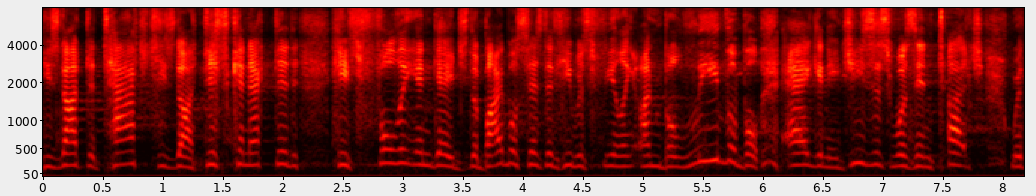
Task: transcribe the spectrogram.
He's not detached, he's not disconnected, he's fully engaged. The Bible says that he was feeling unbelievable agony. Jesus was in touch with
